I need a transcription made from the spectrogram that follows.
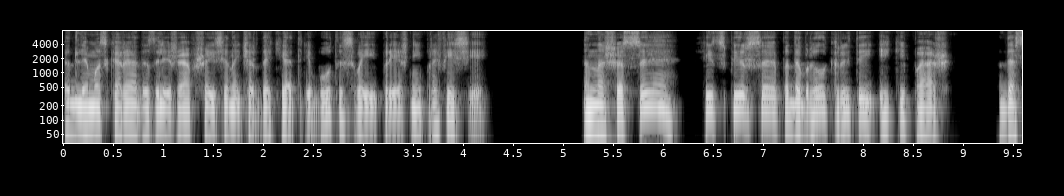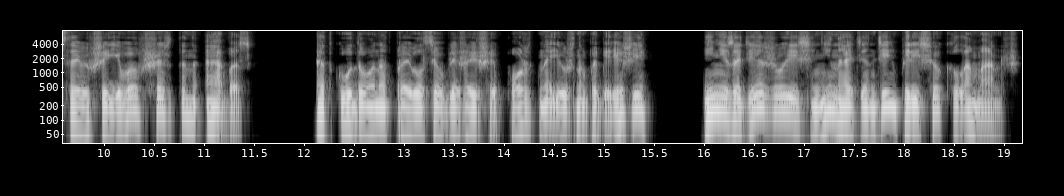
для маскарада залежавшиеся на чердаке атрибуты своей прежней профессии. На шоссе Фитцпирса подобрал крытый экипаж, доставивший его в Шертон-Аббас, откуда он отправился в ближайший порт на южном побережье и, не задерживаясь ни на один день, пересек Ла-Манш.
